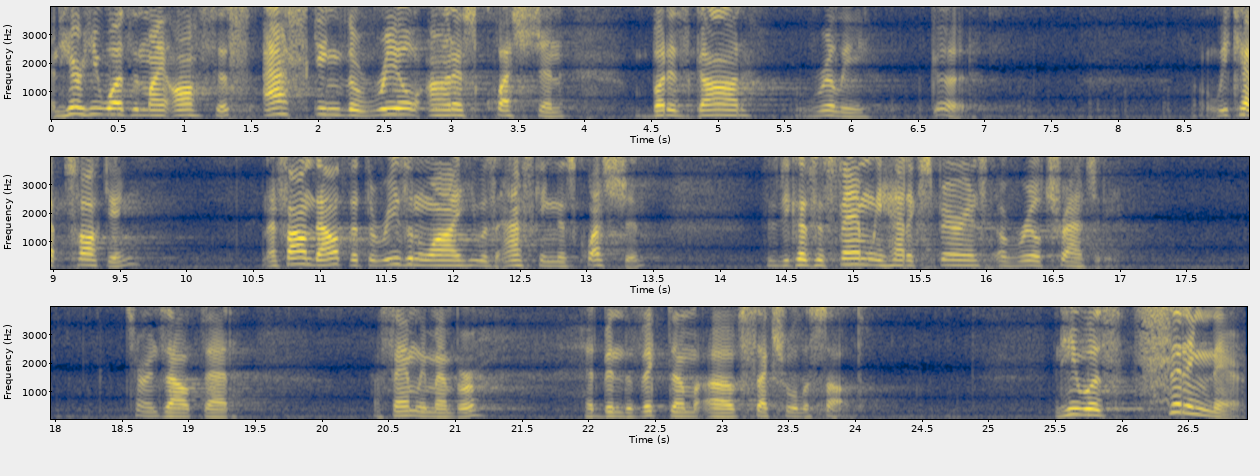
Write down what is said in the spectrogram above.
And here he was in my office asking the real, honest question but is God really good? We kept talking, and I found out that the reason why he was asking this question is because his family had experienced a real tragedy. Turns out that a family member had been the victim of sexual assault. And he was sitting there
